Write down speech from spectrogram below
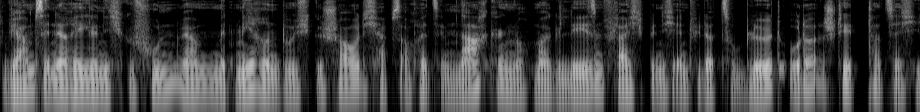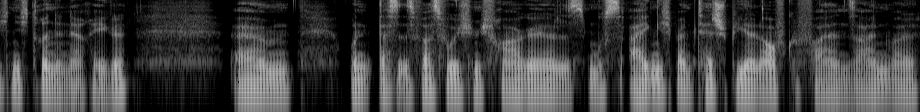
wir haben es in der Regel nicht gefunden. Wir haben mit mehreren durchgeschaut. Ich habe es auch jetzt im Nachgang nochmal gelesen. Vielleicht bin ich entweder zu blöd oder steht tatsächlich nicht drin in der Regel. Ähm, und das ist was, wo ich mich frage, das muss eigentlich beim Testspielen aufgefallen sein, weil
